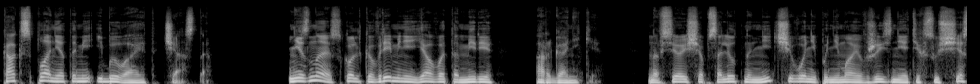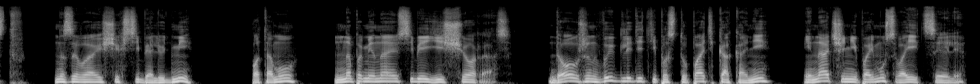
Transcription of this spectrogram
как с планетами и бывает часто. Не знаю, сколько времени я в этом мире органики, но все еще абсолютно ничего не понимаю в жизни этих существ, называющих себя людьми, потому Напоминаю себе еще раз. Должен выглядеть и поступать, как они, иначе не пойму своей цели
